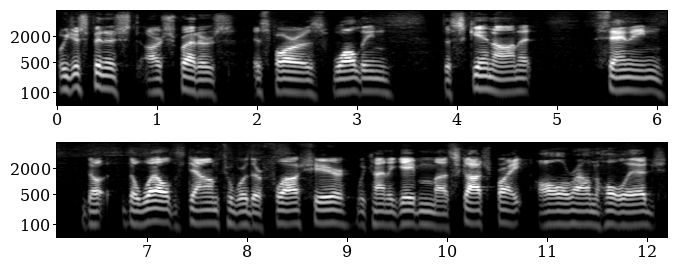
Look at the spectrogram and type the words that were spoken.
We just finished our spreaders as far as welding the skin on it sanding the, the welds down to where they're flush here. We kind of gave them a Scotch-Brite all around the whole edge.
